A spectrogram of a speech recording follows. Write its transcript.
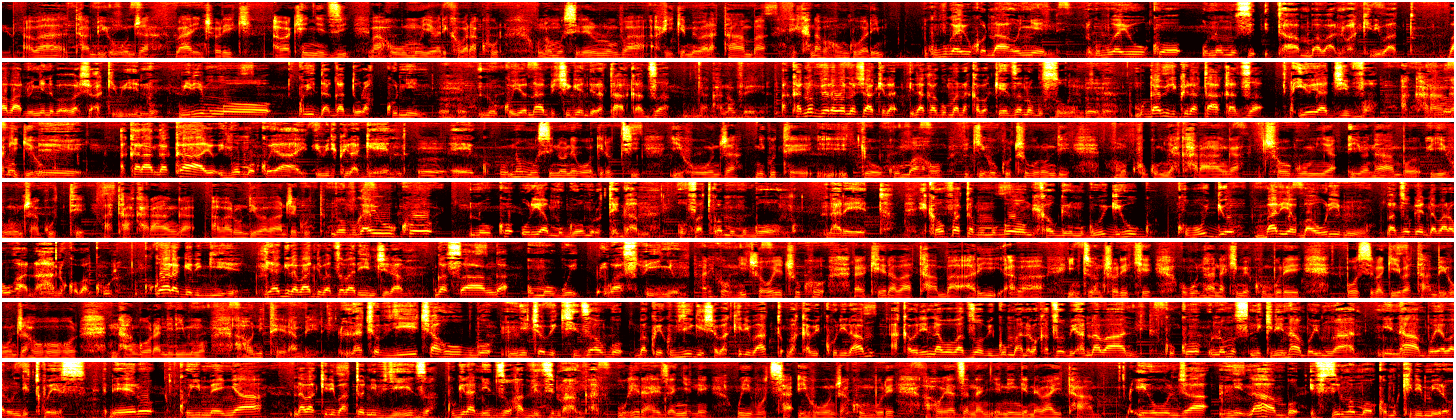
Kambihunja bari incoreke abakenyezi bahumuye bariko barakura uno musi rero urumva abigeme baratamba reka n'abahungu barimo ni ukuvuga yuko naho nyene ni ukuvuga yuko uno musi itamba abantu bakiri bato b'abantu nyene baba bashaka ibintu birimwo kwidagadura kunini mhm. nuko iyo ntambi icigenda iratakaza akanovera akanovera wanashakira irakagumana akaba no gusumba mhm. mugabe iriko iratakaza iyo yajiva akaranga k'igihugu eh, akaranga kayo inkomoko yayo ibiri iri kwiragenda hmm. yego uno munsi none wogira uti ihunja ni gute ryogumaho igihugu cy'u Burundi mu kugumya akaranga cogumya iyo ntambo y'ihunja gute atakaranga abarundi babanje gute novuga yuko nuko uriya mugo mu rutegama ufatwa mu mugongo na leta ikawufata mu mugongo ikawugira umugwi w'igihugu ku buryo bariya bawurimwo bazogenda barawuhana barawuhanahana uko bakura twaragera igihe ntihagire abandi baza barinjiramo ugasanga umugwi wasubiye inyuma ariko nk'icoye cuko eh, kera batamba ari aba inzonshoreke ubu nta na kimwe kumbure bose bagiye batamba ihunja aho hoho nta ngorane irimwo aho n'iterambere nacyo byica ahubwo nicyo bikiza ahubwo bakwiye kubyigisha abakiri bato bakabikuriramo akaba ari nabo bazobigumana bakazobiha n'abandi kuko uno musi nikiri intambo y'umwami ni intambo y'abarundi twese rero kuyimenya abana n'abakiri bato ni byiza kugira ntizohave zimangana uheraheza nyine wibutsa ihunja kumbure aho yazananye n'ingene bayitamba ihunja ni intambo ifite inkomoko mu kirimiro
